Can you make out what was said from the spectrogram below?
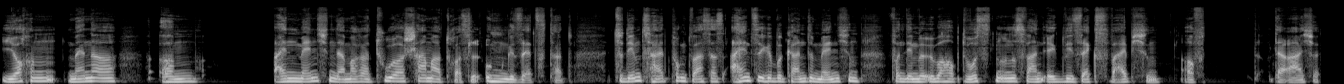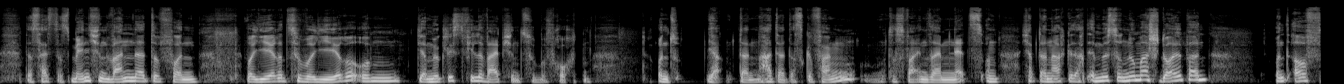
Jochen Männer ähm, ein Männchen der Maratur Schamatrossel umgesetzt hat. Zu dem Zeitpunkt war es das einzige bekannte Männchen, von dem wir überhaupt wussten, und es waren irgendwie sechs Weibchen auf der Arche. Das heißt, das Männchen wanderte von Voliere zu Voliere, um ja möglichst viele Weibchen zu befruchten. Und ja, dann hat er das gefangen, das war in seinem Netz und ich habe danach gedacht, er müsse nur mal stolpern und auf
